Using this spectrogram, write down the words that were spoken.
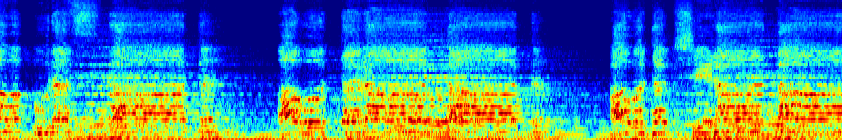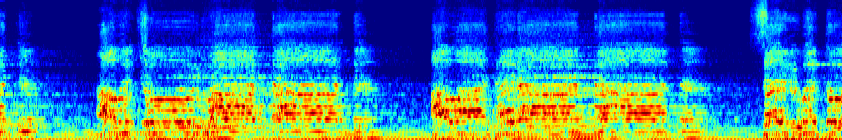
अवपुरस्तात् अवोत्तरात्तात् अवदक्षिणात्तात् अवचोर्वात्तात् अवाधरात्तात् सर्वतो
